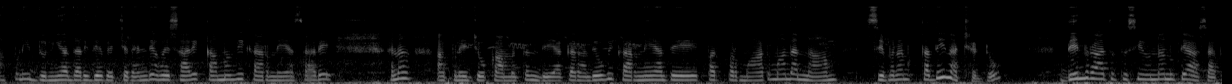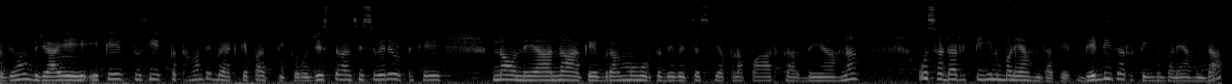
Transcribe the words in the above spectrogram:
ਆਪਣੀ ਦੁਨੀਆਦਾਰੀ ਦੇ ਵਿੱਚ ਰਹਿੰਦੇ ਹੋਏ ਸਾਰੇ ਕੰਮ ਵੀ ਕਰਨੇ ਆ, ਸਾਰੇ, ਹੈਨਾ, ਆਪਣੇ ਜੋ ਕੰਮ ਧੰਦੇ ਆ ਘਰਾਂ ਦੇ ਉਹ ਵੀ ਕਰਨੇ ਆ ਤੇ ਪਰ ਪ੍ਰਮਾਤਮਾ ਦਾ ਨਾਮ ਸਿਮਰਨ ਕਦੇ ਨਾ ਛੱਡੋ। ਦਿਨ ਰਾਤ ਤੁਸੀਂ ਉਹਨਾਂ ਨੂੰ ਧਿਆ ਸਕਦੇ ਹੋ, ਬਜਾਏ ਇਹ ਕਿ ਤੁਸੀਂ ਇੱਕ ਥਾਂ ਤੇ ਬੈਠ ਕੇ ਭਗਤੀ ਕਰੋ। ਜਿਸ ਤਰ੍ਹਾਂ ਅਸੀਂ ਸਵੇਰੇ ਉੱਠ ਕੇ ਨਹਾਉਂਦੇ ਆ, ਨਹਾ ਕੇ ਬ੍ਰਹਮ ਮੁਹੂਰਤ ਦੇ ਵਿੱਚ ਅਸੀਂ ਆਪਣਾ ਪਾਠ ਕਰਦੇ ਆ, ਹਨਾ ਉਹ ਸਾਡਾ ਰੁਟੀਨ ਬਣਿਆ ਹੁੰਦਾ ਤੇ ਡੇਲੀ ਦਾ ਰੁਟੀਨ ਬਣਿਆ ਹੁੰਦਾ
